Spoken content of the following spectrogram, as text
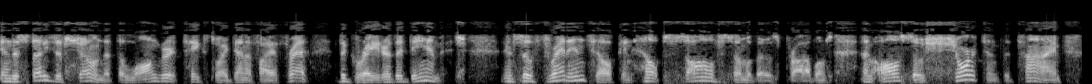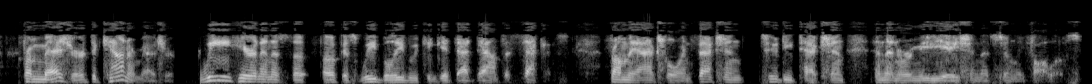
And the studies have shown that the longer it takes to identify a threat, the greater the damage. And so threat intel can help solve some of those problems and also shorten the time from measure to countermeasure. We here at NS Focus, we believe we can get that down to seconds from the actual infection to detection and then remediation that certainly follows.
